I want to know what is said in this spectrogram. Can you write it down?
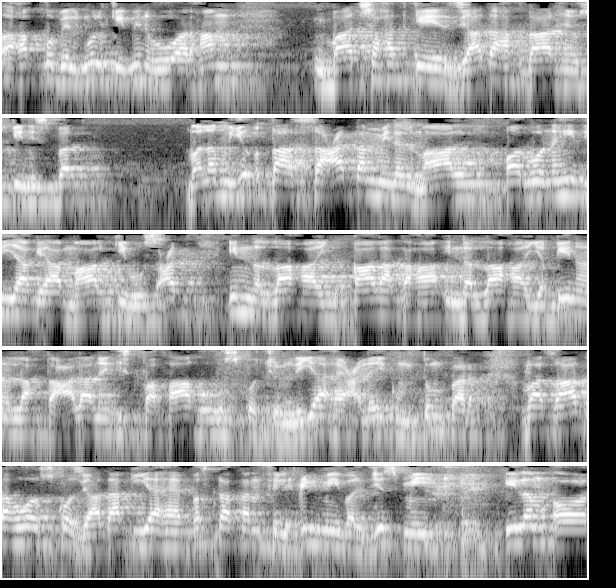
احق بالملک منه اور ہم بادشاہت کے زیادہ حقدار ہیں، اس کی نسبت ولم یؤتا سعتا من المال، اور وہ نہیں دیا گیا مال کی وسعت۔ ان اللہ قالا کہا ان اللہ یقینا اللہ تعالی نے استفاہ اس کو چن لیا ہے علیکم، تم پر۔ وزادہ اس کو زیادہ کیا ہے بستتن فی العلمی والجسمی علم اور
